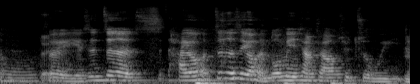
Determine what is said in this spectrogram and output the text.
哦，所以也是真的是还有真的是有很多面向需要去注意的，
